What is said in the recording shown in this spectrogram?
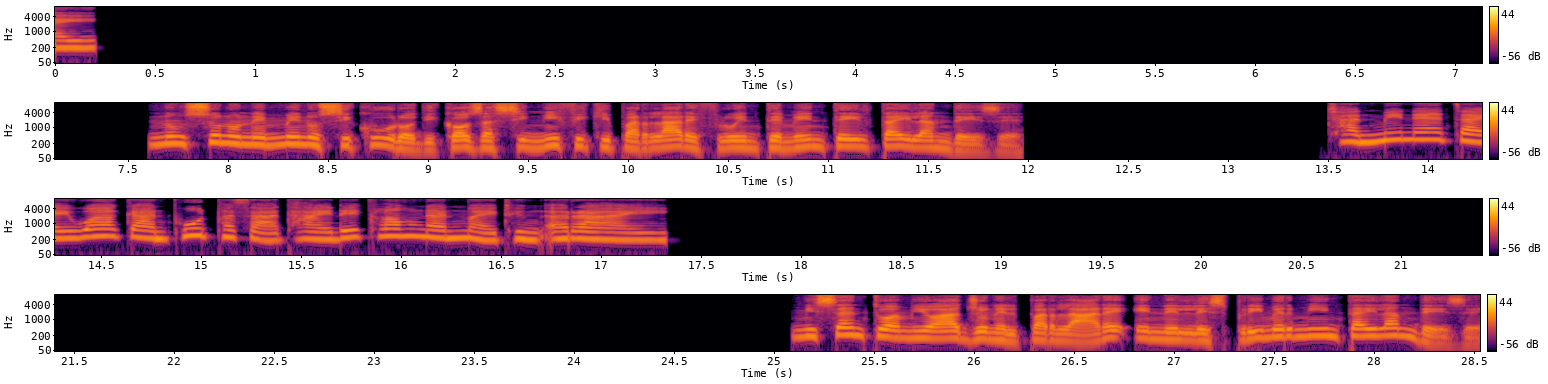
ย Non sono nemmeno sicuro di cosa significhi parlare fluentemente il thailandese. ฉันไม่แน่ใจว่าการพูดภาษาไทยได้คล่องนั้นหมายถึงอะไร Mi sento a mio agio nel parlare e nell'esprimermi in thailandese.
